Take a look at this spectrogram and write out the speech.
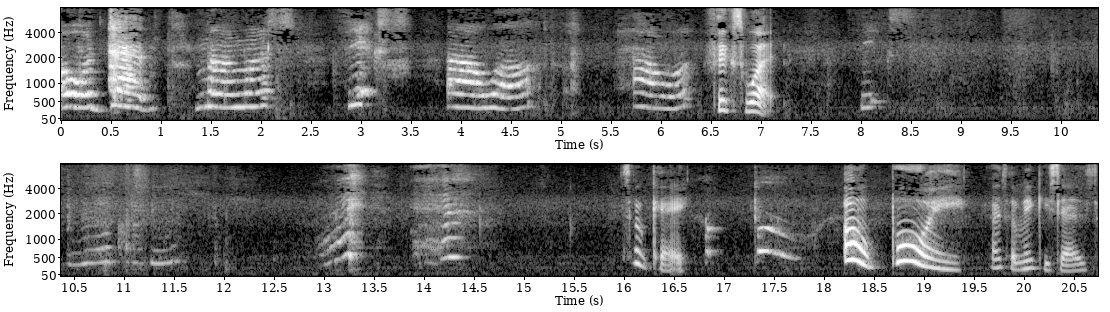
oh, then Mama's fix our our Fix what? fix. It's okay. Oh boy! That's what Mickey says.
